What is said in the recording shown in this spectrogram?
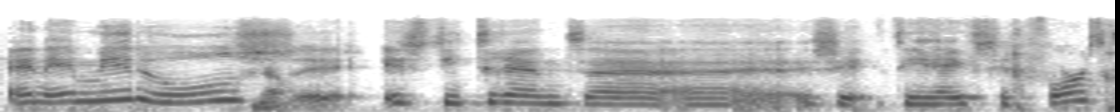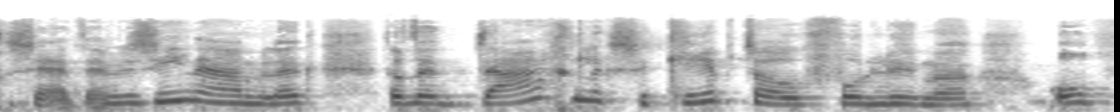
En inmiddels ja. is die trend, uh, die heeft zich voortgezet. En we zien namelijk dat het dagelijkse cryptovolume op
